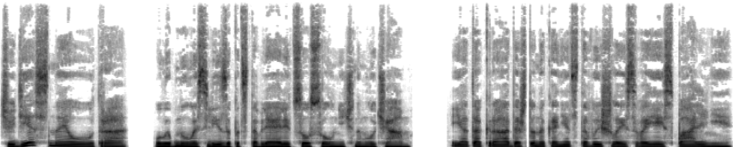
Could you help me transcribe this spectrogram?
«Чудесное утро!» — улыбнулась Лиза, подставляя лицо солнечным лучам. «Я так рада, что наконец-то вышла из своей спальни.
